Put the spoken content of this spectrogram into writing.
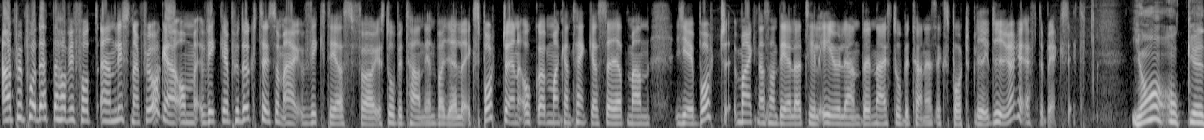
apropå detta har vi fått en lyssnarfråga om vilka produkter som är viktigast för Storbritannien vad gäller exporten och om man kan tänka sig att man ger bort marknadsandelar till EU-länder när Storbritanniens export blir dyrare efter brexit. Ja, och eh,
